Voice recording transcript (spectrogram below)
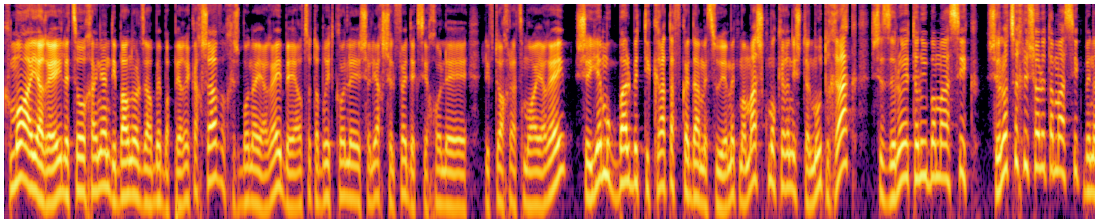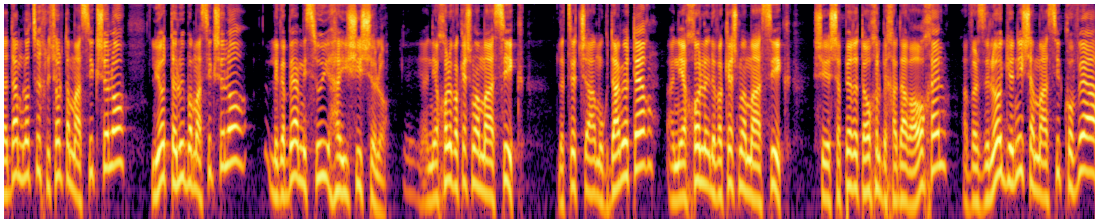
כמו IRA, לצורך העניין, דיברנו על זה הרבה בפרק עכשיו, חשבון IRA, בארצות הברית כל אה, שליח של פדקס יכול אה, לפתוח לעצמו IRA, שיהיה מוגבל בתקרת הפקדה מסוימת, ממש כמו קרן השתלמות, רק שזה לא יהיה תלוי במעסיק. שלא צריך לשאול את המעסיק, בן אדם לא צריך לשאול את המעסיק שלו, להיות תלוי במעסיק שלו לגבי המיסוי האישי שלו. אני יכול לבקש מהמעסיק לצאת שעה מוקדם יותר, אני יכול לבקש מהמעסיק שישפר את האוכל בחדר האוכל, אבל זה לא הגיוני שהמעסיק קובע,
